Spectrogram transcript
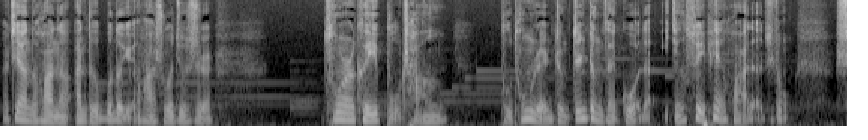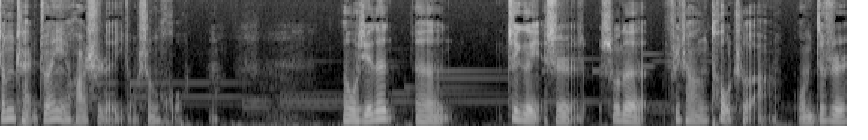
那这样的话呢，按德波的原话说，就是从而可以补偿普通人正真正在过的已经碎片化的这种生产专业化式的一种生活啊。呃，我觉得呃，这个也是说的非常透彻啊。我们都是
